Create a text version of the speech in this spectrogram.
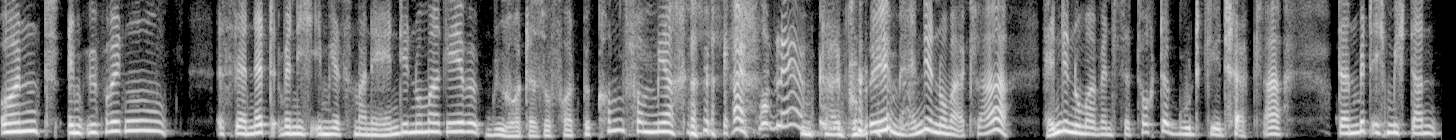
Und im Übrigen es wäre nett, wenn ich ihm jetzt meine Handynummer gebe. Die hat er sofort bekommen von mir. Kein Problem. Kein Problem. Handynummer, klar. Handynummer, wenn es der Tochter gut geht, ja klar. Damit ich mich dann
